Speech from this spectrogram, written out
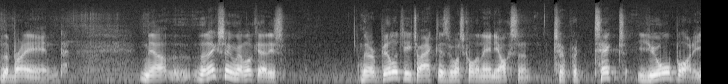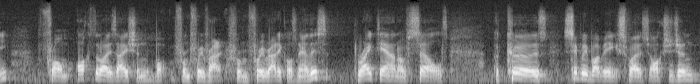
the brand. Now the next thing we're going to look at is their ability to act as what's called an antioxidant to protect your body from oxidization from free, from free radicals. Now this breakdown of cells occurs simply by being exposed to oxygen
